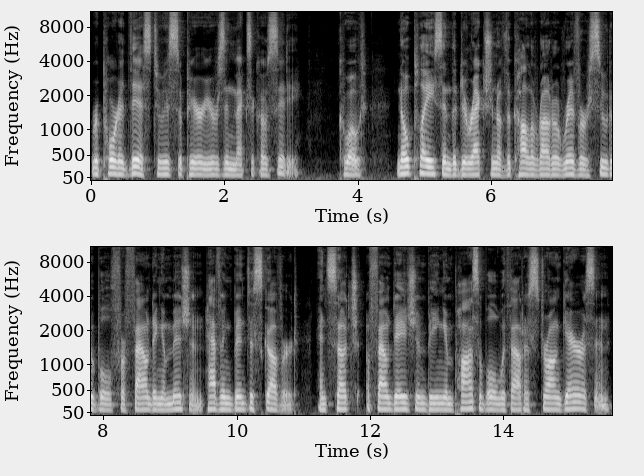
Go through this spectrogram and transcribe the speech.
reported this to his superiors in Mexico City. Quote, no place in the direction of the Colorado River suitable for founding a mission having been discovered, and such a foundation being impossible without a strong garrison,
